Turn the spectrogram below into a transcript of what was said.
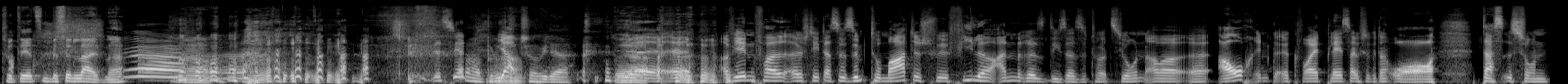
tut dir jetzt ein bisschen leid, ne? Das wird, Ah, Blut ja, schon wieder. äh, äh, auf jeden Fall äh, steht das so symptomatisch für viele andere dieser Situationen, aber äh, auch in A Quiet Place habe ich so gedacht, oh, das ist schon ein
